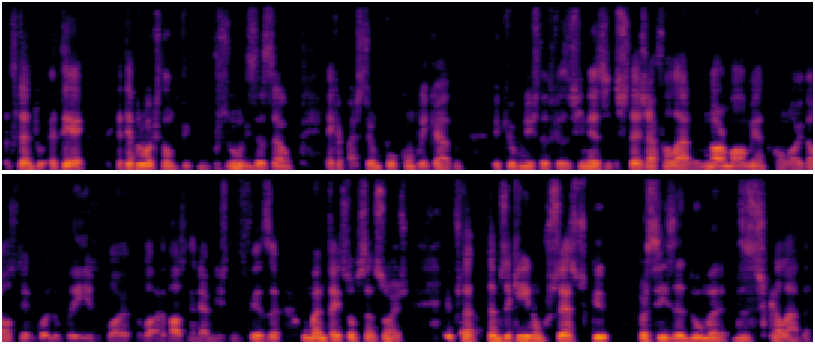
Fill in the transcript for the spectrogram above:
Portanto, até até por uma questão de, personalização, é capaz de ser um pouco complicado que o Ministro da Defesa chinês esteja a falar normalmente com Lloyd Austin, quando o país de Lloyd Austin é Ministro da Defesa o mantém sob sanções. E, portanto, estamos aqui num processo que precisa de uma desescalada.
